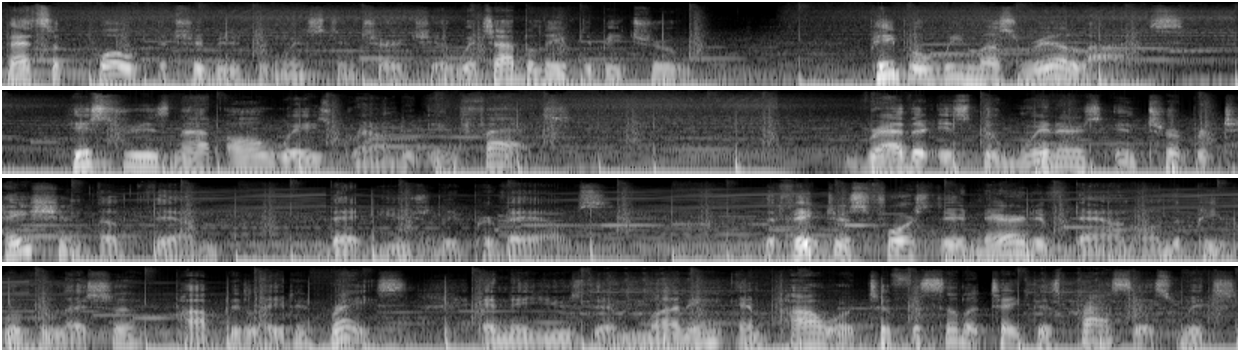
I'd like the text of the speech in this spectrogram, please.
That's a quote attributed to Winston Churchill, which I believe to be true. People, we must realize history is not always grounded in facts. Rather, it's the winner's interpretation of them that usually prevails. The victors force their narrative down on the people of the lesser populated race, and they use their money and power to facilitate this process, which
